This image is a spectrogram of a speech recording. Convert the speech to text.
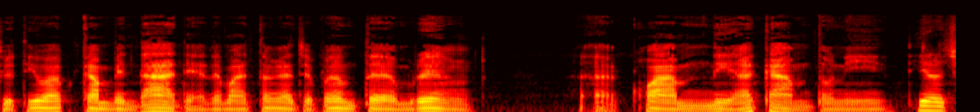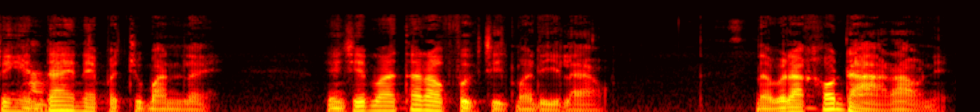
จุดที่ว่ากรรมเป็นธาตุเนี่ยอาตมาต้องการจะเพิ่มเติมเรื่องเอ่อความเหนือกรรมตรงนี้ที่เราจะเห็นค่ะได้ในปัจจุบันเลย อย่างเช่นว่าถ้าเราฝึกจิตมาดีแล้วแต่เวลาเขาด่าเราเนี่ย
